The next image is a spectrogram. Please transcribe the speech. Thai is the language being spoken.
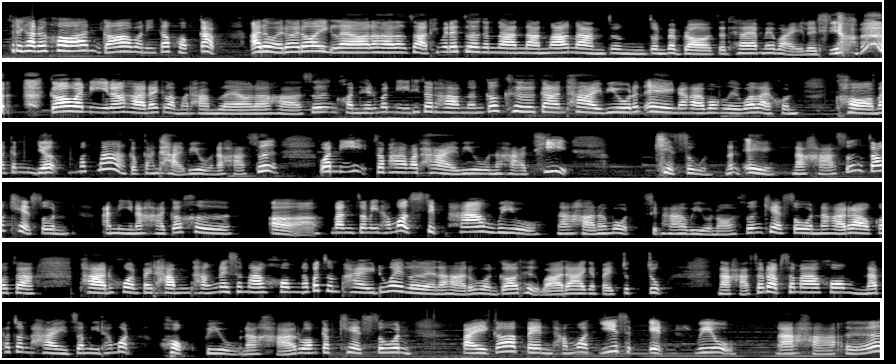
สวัสดีค่ะทุกคนก็วันนี้ก็พบกับอโดยโดยโดยอีกแล้วนะคะ หลังจากที่ไม่ได้เจอกันนานนานมากนานจนจนแบบรอจะแทบไม่ไหวเลยทีเดียว ก็วันนี้นะคะได้กลับมาทำแล้วนะคะ ซึ่งคอนเทนต์วันนี้ที่จะทำนั้นก็คือการถ่ายวิวนั่นเองนะคะ บอกเลยว่าหลายคนขอมากันเยอะมาก ๆ กับการถ่ายวิวนะคะ ซึ่งวันนี้จะพามาถ่ายวิวนะคะที่เขตศูนย์นั่นเองนะคะ ซึ่งเจ้าเขตศูนย์อันนี้นะคะก็คือ เอ่อมันจะมีทั้งหมด 15 วิวนะคะทั้งหมด 15 วิวเนาะซึ่งเขตโซนนะคะ เราก็จะพาทุกคนไปทำทั้งในสมาคมนักผจญภัยด้วยเลยนะคะ ทุกคนก็ถือว่าได้กันไปจุกๆนะคะสำหรับสมาคมนักผจญภัยจะมีทั้งหมด 6 วิวนะคะ รวมกับเขตโซนไปก็เป็นทั้งหมด 21 วิวนะคะเออ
